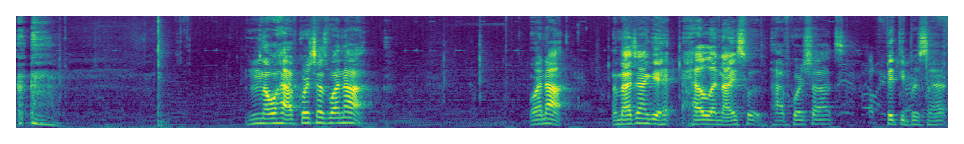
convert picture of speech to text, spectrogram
up top. No half court shots. Why not? Why not? Imagine I get hella nice with half court shots. Fifty percent.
